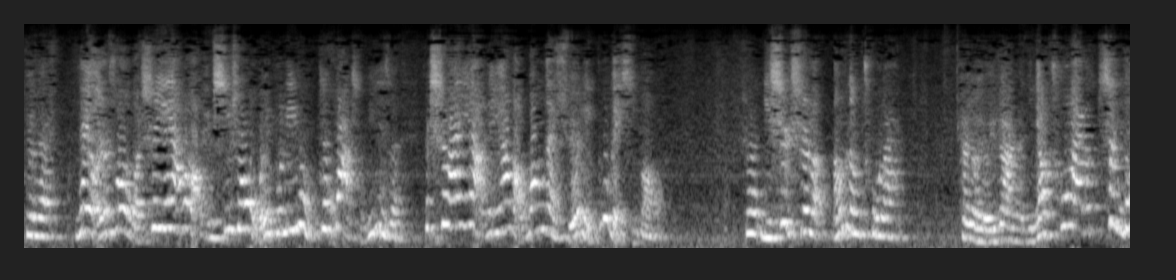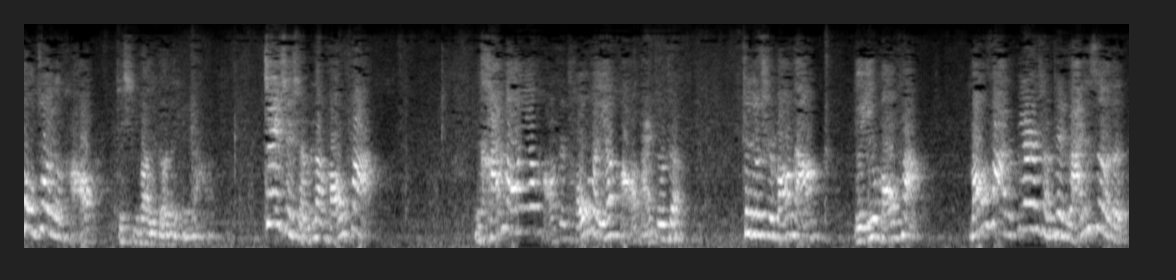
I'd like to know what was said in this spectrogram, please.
对不对？你看有人说我吃营养我老不吸收，我也不利用，这话什么意思？这吃完营养，这营养老汪在血里不给细胞，是吧？你是吃了，能不能出来？这就有一段子，你要出来的渗透作用好，这细胞就得到营养了。这是什么呢？毛发，你汗毛也好，是头发也好，反正就这，这就是毛囊。有一个毛发，毛发的边上这蓝色的、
